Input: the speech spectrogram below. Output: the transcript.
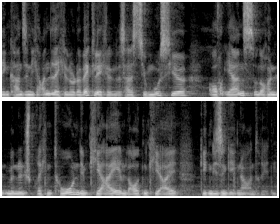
den kann sie nicht anlächeln oder weglächeln. Das heißt, sie muss hier auch ernst und auch mit einem entsprechenden Ton, dem Ki-Ai, dem lauten Ki-Ai, gegen diesen Gegner antreten.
